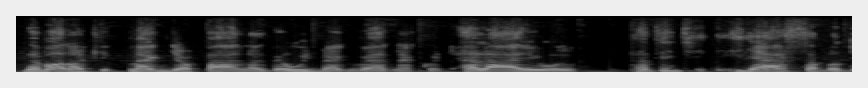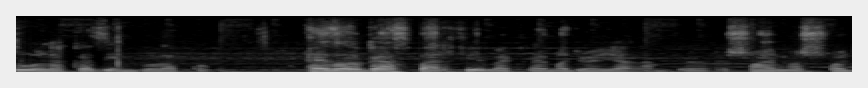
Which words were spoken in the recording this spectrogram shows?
De van, akit meggyapálnak, de úgy megvernek, hogy elájul, tehát így, így elszabadulnak az indulatok. Ez a Gaspar filmekre nagyon jellemző, sajnos, hogy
